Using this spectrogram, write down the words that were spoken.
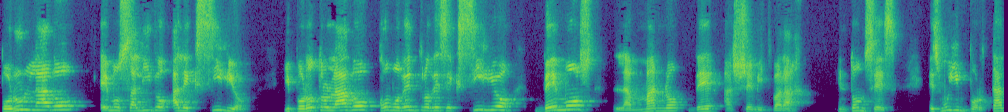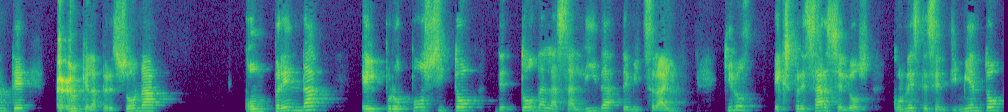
Por un lado, hemos salido al exilio y por otro lado, cómo dentro de ese exilio vemos la mano de Hashem Baraj. Entonces, es muy importante que la persona comprenda el propósito de toda la salida de Mitzrayim. Quiero expresárselos con este sentimiento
